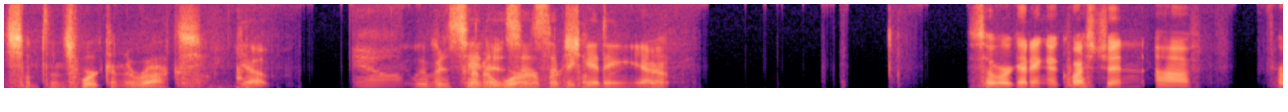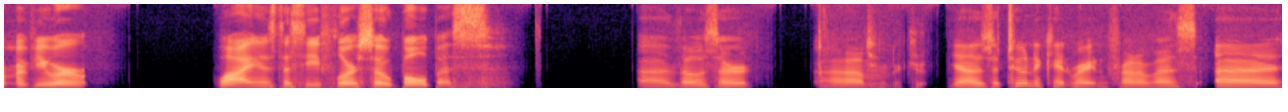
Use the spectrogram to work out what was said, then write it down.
Something's working the rocks. Yep. Yeah. We've been seeing it since the or something. beginning. Yeah. So we're getting a question uh, from a viewer. Why is the seafloor so bulbous? Uh, those are. Um, Tunicate. Yeah, there's a tunicate right in front of us. Uh,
